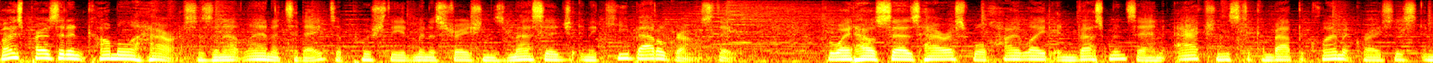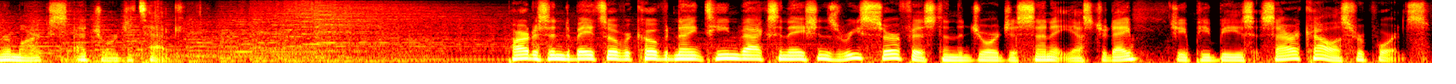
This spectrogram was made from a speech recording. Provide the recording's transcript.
Vice President Kamala Harris is in Atlanta today to push the administration's message in a key battleground state. The White House says Harris will highlight investments and actions to combat the climate crisis in remarks at Georgia Tech. Partisan debates over COVID 19 vaccinations resurfaced in the Georgia Senate yesterday. GPB's Sarah Kallis reports.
